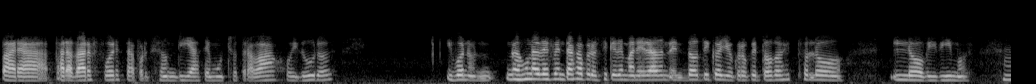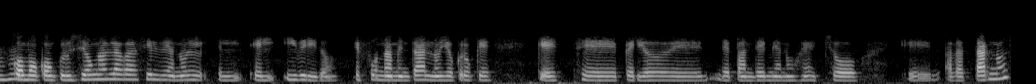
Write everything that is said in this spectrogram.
para, para dar fuerza, porque son días de mucho trabajo y duros. Y bueno, no es una desventaja, pero sí que de manera anecdótica yo creo que todo esto lo, lo vivimos. Como conclusión hablaba Silvia, ¿no? El, el, híbrido es fundamental, ¿no? Yo creo que, que este periodo de, de pandemia nos ha hecho eh, adaptarnos,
